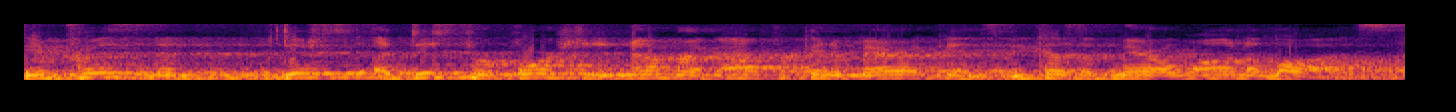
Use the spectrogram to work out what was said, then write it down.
imprison a, dis- a disproportionate number of African Americans because of marijuana laws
